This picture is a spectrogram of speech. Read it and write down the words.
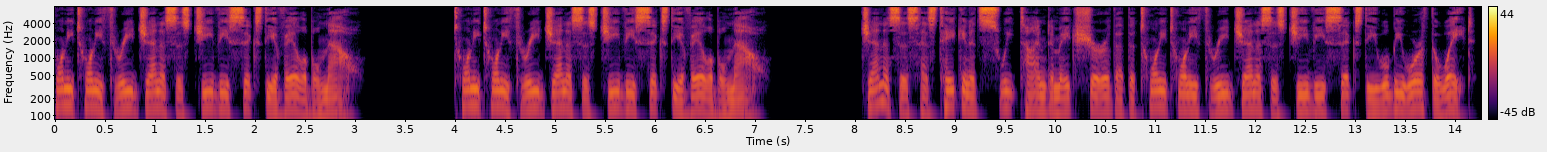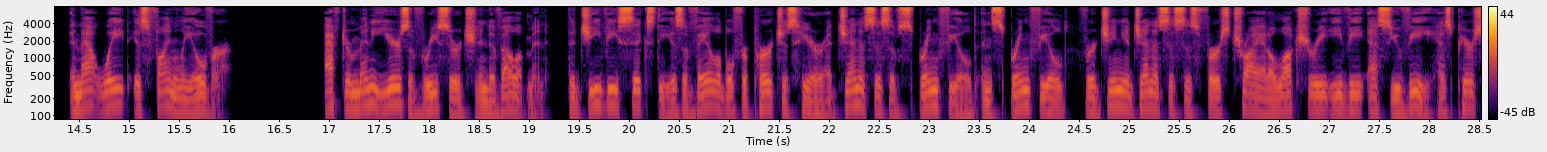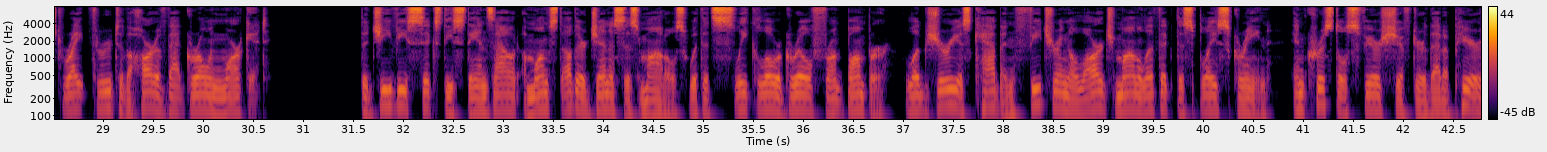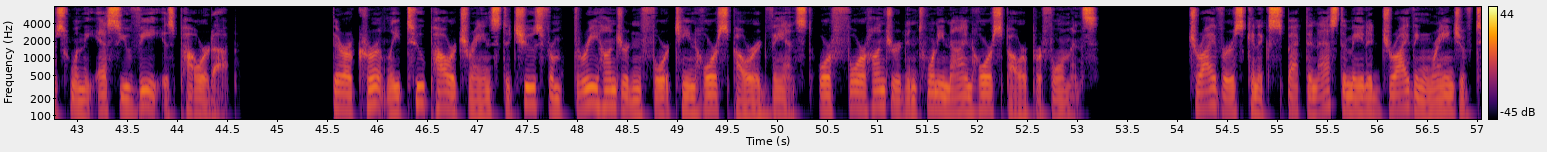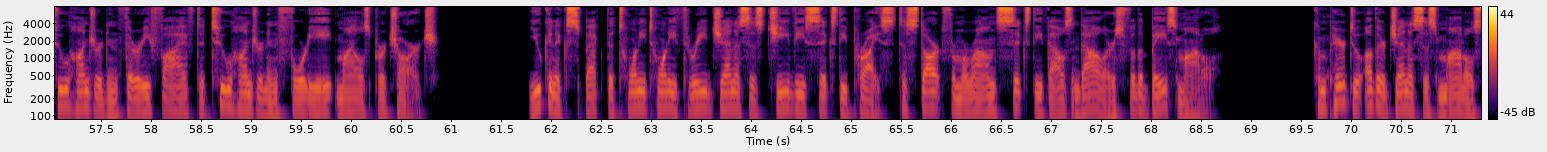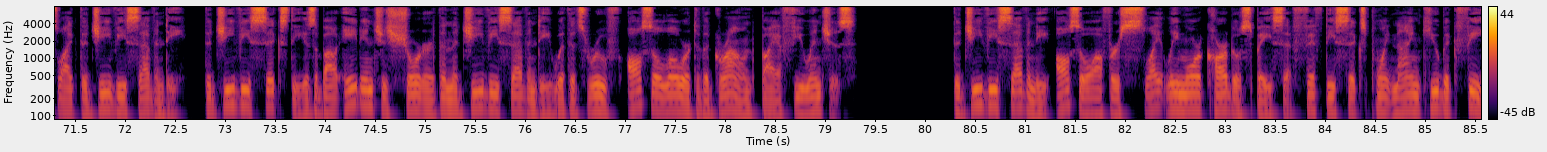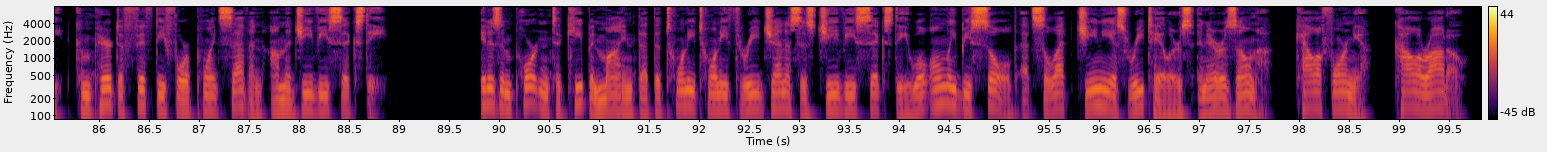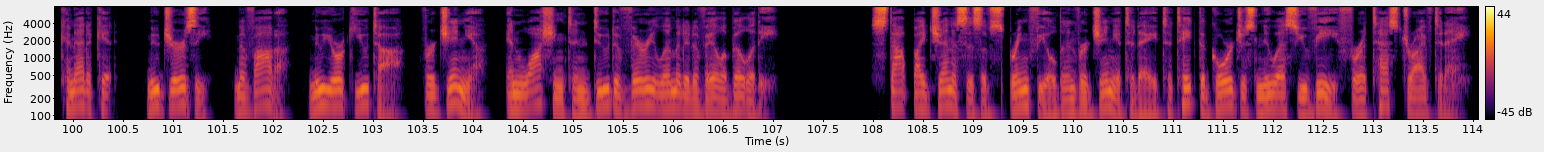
2023 Genesis GV60 available now. 2023 Genesis GV60 available now. Genesis has taken its sweet time to make sure that the 2023 Genesis GV60 will be worth the wait, and that wait is finally over. After many years of research and development, the GV60 is available for purchase here at Genesis of Springfield and Springfield, Virginia. Genesis's first try at a luxury EV SUV has pierced right through to the heart of that growing market. The GV60 stands out amongst other Genesis models with its sleek lower grille front bumper, luxurious cabin featuring a large monolithic display screen, and crystal sphere shifter that appears when the SUV is powered up there are currently two powertrains to choose from 314 horsepower advanced or 429 horsepower performance. Drivers can expect an estimated driving range of 235 to 248 miles per charge. You can expect the 2023 Genesis GV60 price to start from around $60,000 for the base model. Compared to other Genesis models like the GV70, the GV60 is about 8 inches shorter than the GV70 with its roof also lower to the ground by a few inches. The GV70 also offers slightly more cargo space at 56.9 cubic feet compared to 54.7 on the GV60. It is important to keep in mind that the 2023 Genesis GV60 will only be sold at select Genesis retailers in Arizona, California, Colorado, Connecticut, New Jersey, Nevada, New York, Utah, Virginia, and Washington due to very limited availability. Stop by Genesis of Springfield and Virginia today to take the gorgeous new SUV for a test drive today.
